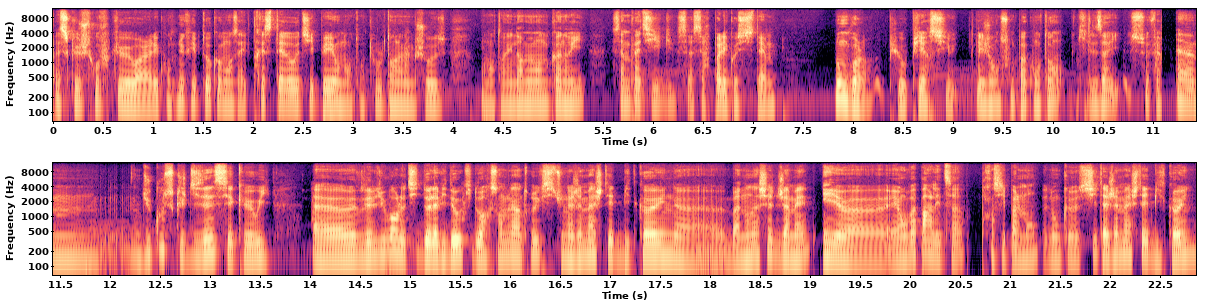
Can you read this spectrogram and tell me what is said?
parce que je trouve que voilà, les contenus crypto commencent à être très stéréotypés, on entend tout le temps la même chose, on entend énormément de conneries, ça me fatigue, ça sert pas l'écosystème. Donc voilà, puis au pire, si les gens sont pas contents, qu'ils aillent se faire. Euh, du coup, ce que je disais, c'est que oui, euh, vous avez dû voir le titre de la vidéo qui doit ressembler à un truc, si tu n'as jamais acheté de Bitcoin, euh, bah n'en achète jamais, et, on va parler de ça, principalement. Donc si t'as jamais acheté de Bitcoin,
